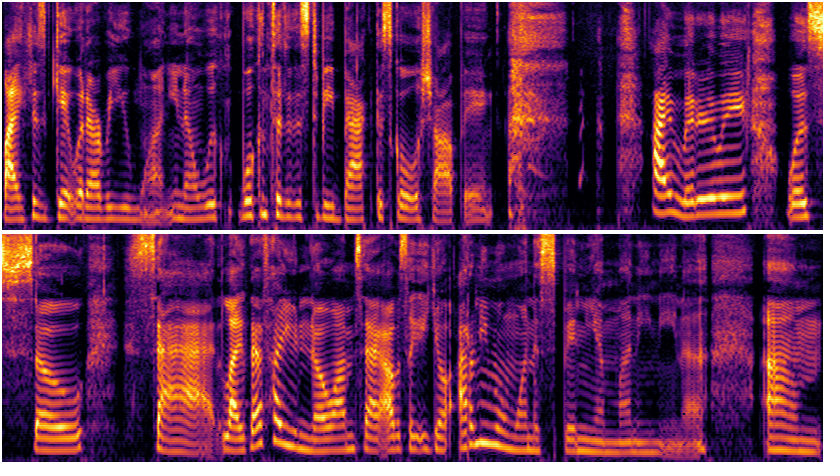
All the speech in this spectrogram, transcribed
Like, just get whatever you want. You know, we'll, we'll consider this to be back to school shopping. I literally was so sad. Like that's how you know I'm sad. I was like, yo, I don't even want to spend your money, Nina. Um,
